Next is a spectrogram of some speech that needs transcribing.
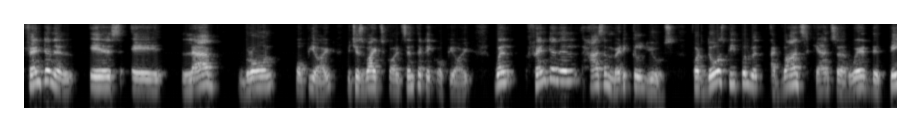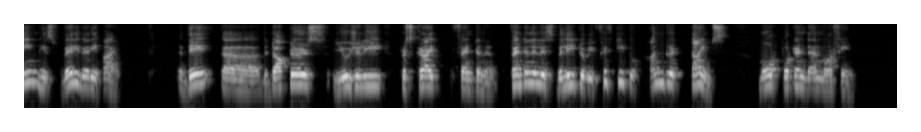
Fentanyl is a lab-grown opioid, which is why it's called synthetic opioid. Well, fentanyl has a medical use for those people with advanced cancer where the pain is very, very high they uh, the doctors usually prescribe fentanyl. Fentanyl is believed to be 50 to 100 times more potent than morphine.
